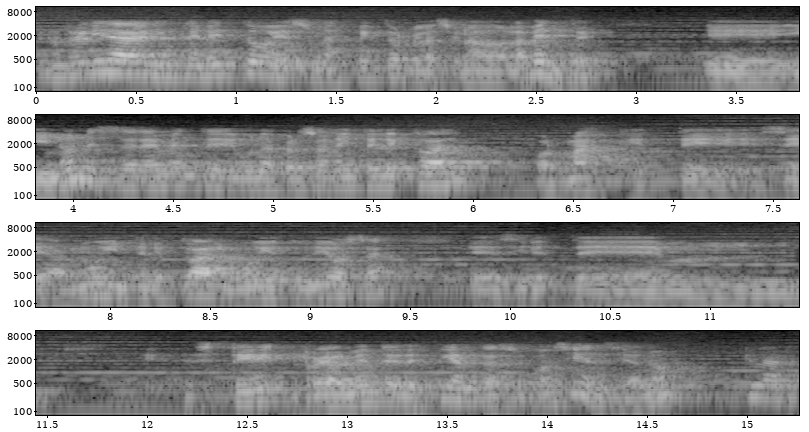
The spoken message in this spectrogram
pero en realidad el intelecto es un aspecto relacionado a la mente. Eh, y no necesariamente una persona intelectual, por más que esté, sea muy intelectual, muy estudiosa, es decir, este, mm, esté realmente despierta su conciencia, ¿no? Claro.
